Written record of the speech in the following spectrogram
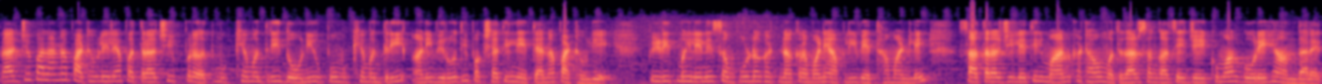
राज्यपालांना पाठवलेल्या पत्राची प्रत मुख्यमंत्री दोन्ही उपमुख्यमंत्री आणि विरोधी पक्षातील नेत्यांना पाठवली आहे. पीडित महिलेने संपूर्ण घटनाक्रमाने आपली व्यथा मांडले. सातारा जिल्ह्यातील मानखटाव मतदारसंघाचे जयकुमार गोरे हे आमदार आहेत.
